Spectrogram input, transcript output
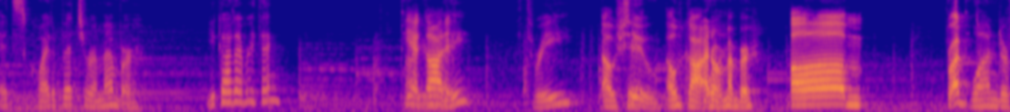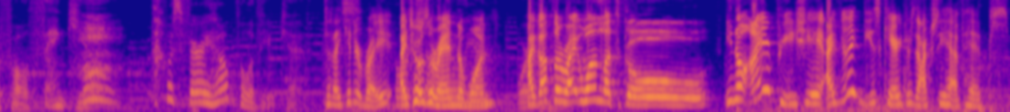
It's quite a bit to remember. You got everything? Yeah, Are got it. Three. Oh shit. Two, oh god, I don't remember. Um. Wonderful, thank you. that was very helpful of you, kid. Did I get it right? I chose a random one. I got the right one. Let's go. You know, I appreciate. I feel like these characters actually have hips.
